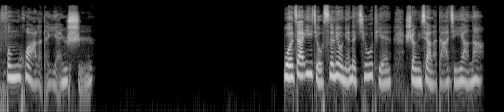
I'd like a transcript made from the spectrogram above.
风化了的岩石。我在一九四六年的秋天生下了达吉亚娜，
